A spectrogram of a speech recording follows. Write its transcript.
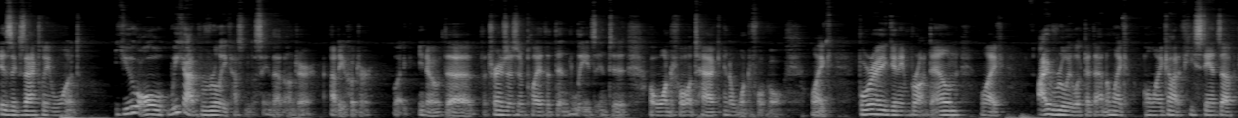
is exactly what you all we got really accustomed to seeing that under Adi Hutter. Like, you know, the the transition play that then leads into a wonderful attack and a wonderful goal. Like Borré getting brought down, like I really looked at that and I'm like, oh my god, if he stands up,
